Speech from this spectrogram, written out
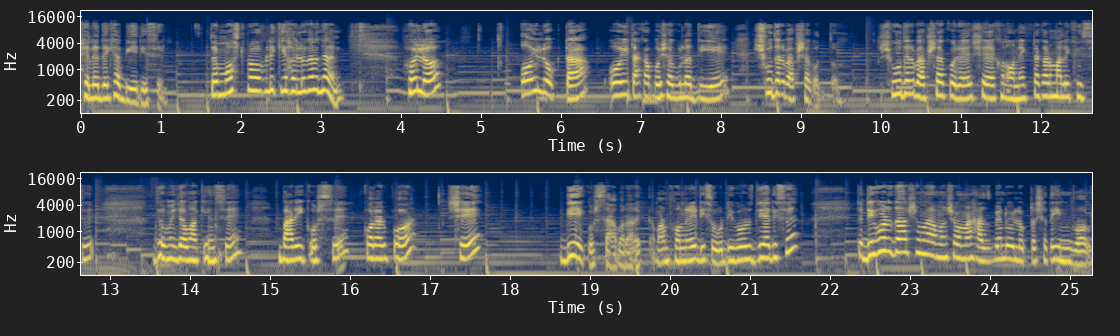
ছেলে দেখে বিয়ে দিছে। তো মোস্ট প্রবাবলি কি হইল কেন জানেন? হইল ওই লোকটা ওই টাকা পয়সাগুলা দিয়ে সুদের ব্যবসা করত। সুদের ব্যবসা করে সে এখন অনেক টাকার মালিক হয়েছে জমি জমা কিনছে, বাড়ি করছে, করার পর সে বিয়ে করছে আবার আরেকটা। আমার ফোনের ডিভোর্স দিয়ে দিছে। তো ডিভোর্স দেওয়ার সময় এমন সময় আমার হাজবেন্ড ওই লোকটার সাথে ইনভলভ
